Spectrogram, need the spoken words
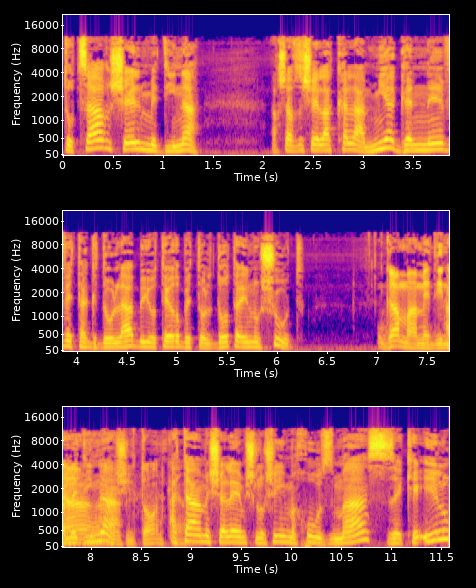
תוצר של מדינה. עכשיו זו שאלה קלה, מי הגנבת הגדולה ביותר בתולדות האנושות? גם המדינה, המדינה. השלטון. כן. אתה משלם 30 אחוז מס, זה כאילו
